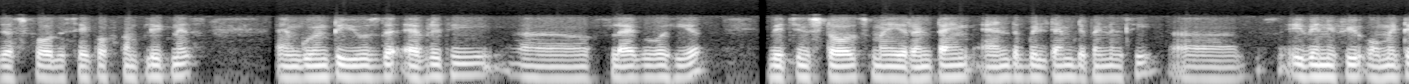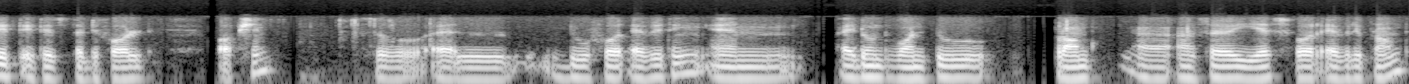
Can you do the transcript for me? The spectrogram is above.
just for the sake of completeness, I'm going to use the everything uh, flag over here which installs my runtime and the build time dependency. Uh, so even if you omit it, it is the default option. So I'll do for everything and I don't want to prompt uh, answer yes for every prompt.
